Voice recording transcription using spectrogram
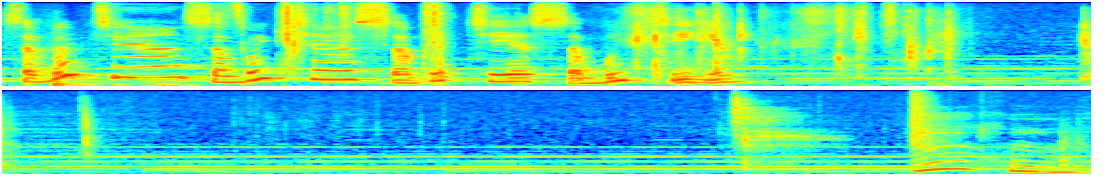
События, события, события, события. Mm-hmm.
